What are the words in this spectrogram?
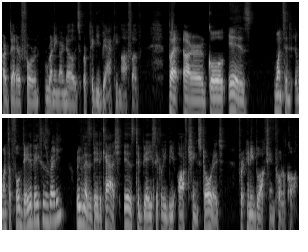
are better for running our nodes or piggybacking off of. But our goal is once a, once a full database is ready, or even as a data cache, is to basically be off-chain storage for any blockchain protocol.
